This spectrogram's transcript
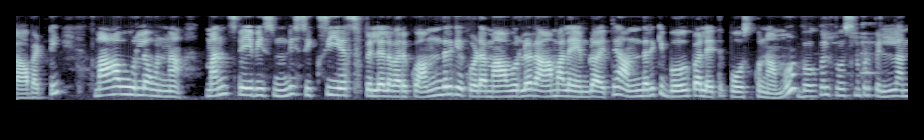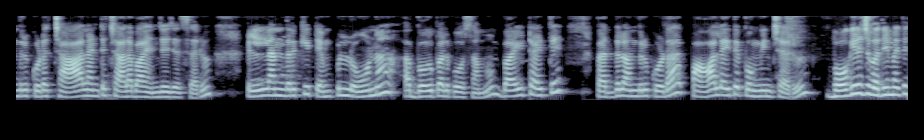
కాబట్టి మా ఊర్లో ఉన్న మంత్స్ బేబీస్ నుండి సిక్స్ ఇయర్స్ పిల్లల వరకు అందరికీ కూడా మా ఊర్లో రామాలయంలో అయితే అందరికీ భోగిపళ్ళు అయితే పోసుకున్నాము. భోగిపళ్ళు పోసినప్పుడు పిల్లలందరూ కూడా చాలా అంటే చాలా బాగా ఎంజాయ్ చేశారు. పిల్లలందరికీ టెంపుల్లోన ఆ భోగిపళ్ళు పోసాము. బయట అయితే పెద్దలందరూ కూడా పాలు అయితే పొంగించారు. భోగి రోజు ఉదయం అయితే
